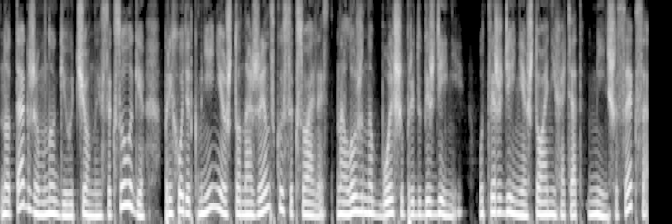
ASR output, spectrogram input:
Но также многие ученые-сексологи приходят к мнению, что на женскую сексуальность наложено больше предубеждений. Утверждение, что они хотят меньше секса,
